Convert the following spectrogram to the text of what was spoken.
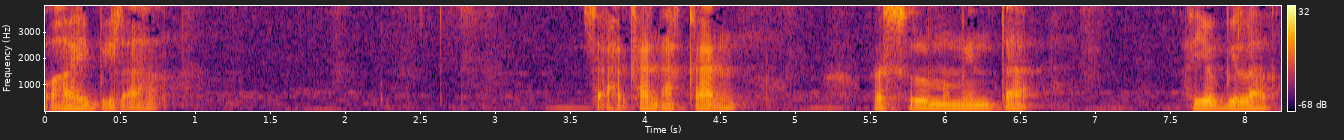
wahai Bilal? Seakan-akan Rasul meminta, ayo Bilal,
